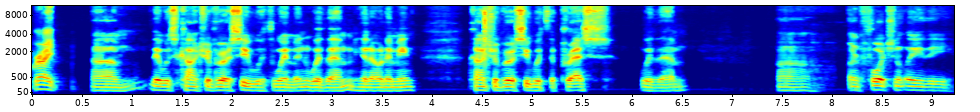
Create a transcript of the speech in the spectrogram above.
Right. Um, there was controversy with women with them. You know what I mean? Controversy with the press with them. Uh, unfortunately, the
